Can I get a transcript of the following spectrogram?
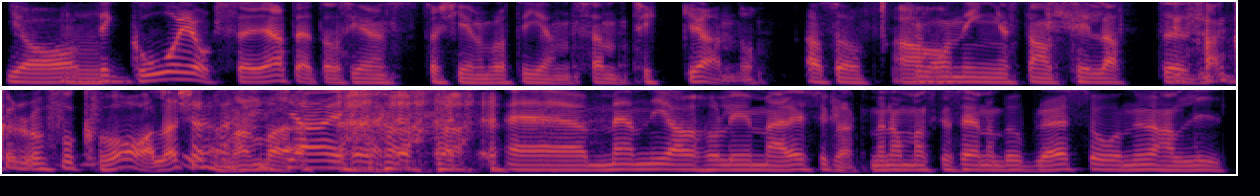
Ja, Mm. det går ju också att säga att ett av seriens största genombrott är Jensen, tycker jag ändå. Alltså från ingenstans till att... Hur fan kunde de få kvala känner man bara. ja, exakt. Eh, men jag håller ju med dig såklart. Men om man ska säga någon bubblare så nu är han lite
